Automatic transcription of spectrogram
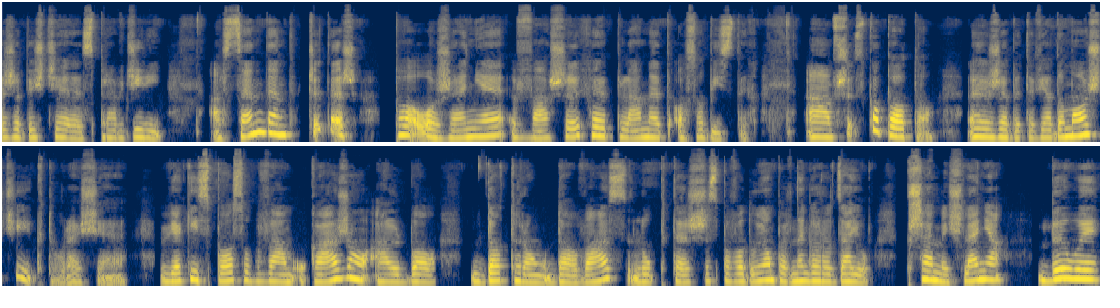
żebyście sprawdzili ascendent, czy też położenie Waszych planet osobistych. A wszystko po to, żeby te wiadomości, które się w jakiś sposób Wam ukażą albo dotrą do Was, lub też spowodują pewnego rodzaju przemyślenia, były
